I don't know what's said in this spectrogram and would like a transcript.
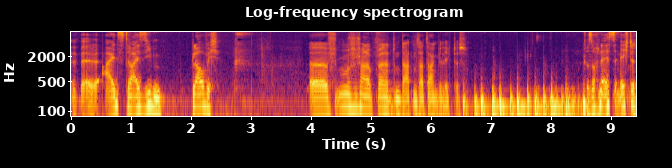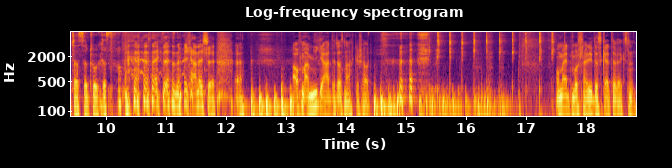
Äh, 137, glaube ich. Äh, ich muss schauen, ob ein Datensatz angelegt ist. Du hast auch eine echte, Tastatur, Christoph. das ist eine mechanische. Äh, auf dem Amiga hatte das nachgeschaut. Moment, muss schnell die Diskette wechseln.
